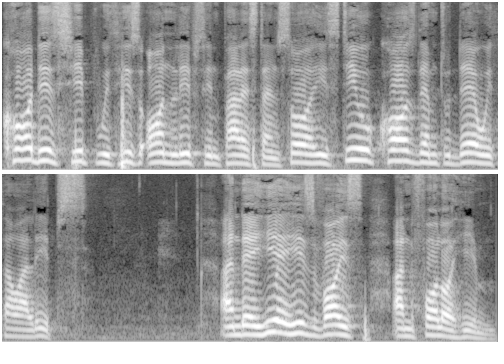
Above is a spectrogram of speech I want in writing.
called his sheep with his own lips in Palestine, so he still calls them today with our lips. And they hear his voice and follow him.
